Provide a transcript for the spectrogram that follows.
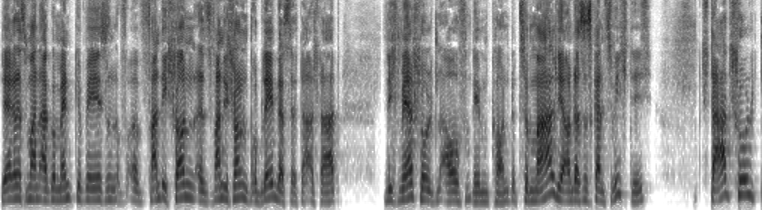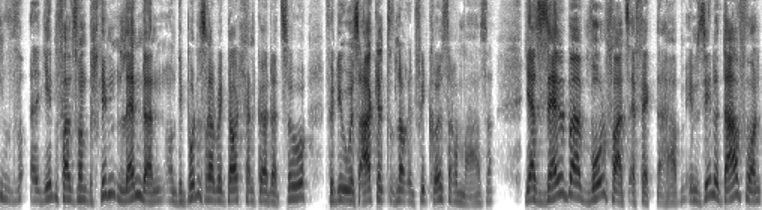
wäre das mal ein Argument gewesen, äh, fand ich schon, es fand ich schon ein Problem, dass der Staat nicht mehr Schulden aufnehmen konnte. Zumal ja, und das ist ganz wichtig, Staatsschulden, äh, jedenfalls von bestimmten Ländern, und die Bundesrepublik Deutschland gehört dazu, für die USA gilt es noch in viel größerem Maße, ja selber Wohlfahrtseffekte haben, im Sinne davon,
